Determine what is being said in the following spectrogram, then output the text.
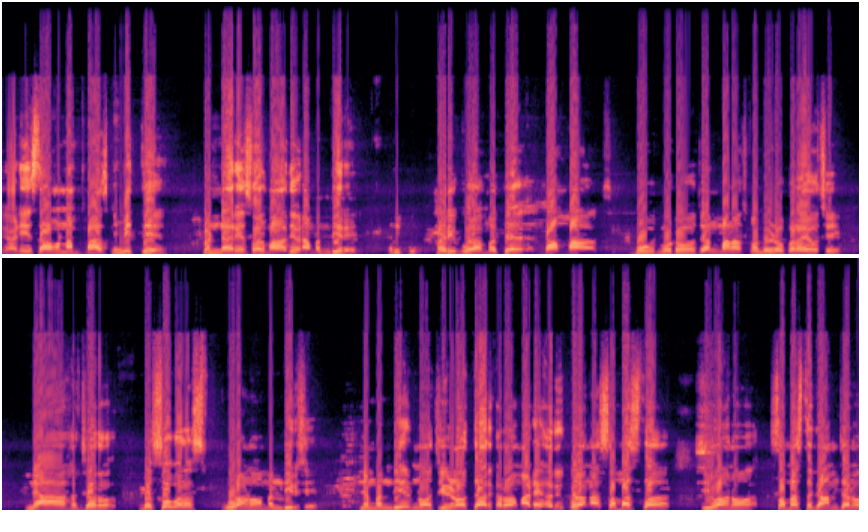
ગાડી શ્રાવણ માસ નિમિત્તે ભંડારેશ્વર મહાદેવના મંદિરે હરિપુરા. મધ્ય ગામમાં બહુ જ મોટો જનમાનસનો મેળો ભરાયો છે ને આ હજારો બસો વર્ષ પુરાણું આ મંદિર છે. ને મંદિરનો જીર્ણોદ્ધાર કરવા માટે હરિપુરાના સમસ્ત યુવાનો સમસ્ત ગામજનો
